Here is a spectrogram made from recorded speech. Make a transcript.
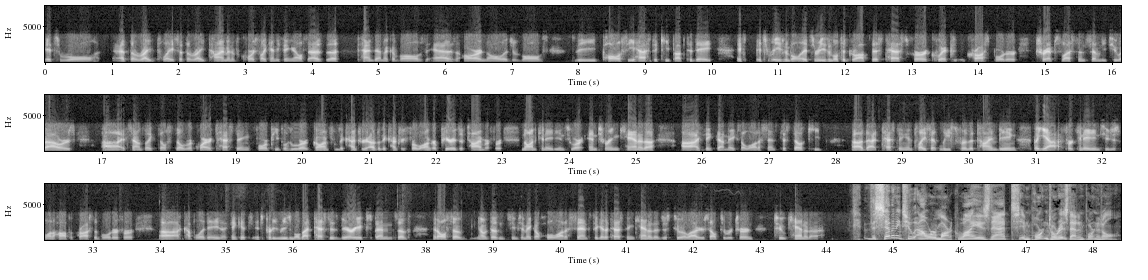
its role at the right place at the right time. And of course, like anything else, as the pandemic evolves, as our knowledge evolves, the policy has to keep up to date it's it's reasonable. It's reasonable to drop this test for quick cross-border trips, less than 72 hours. Uh, it sounds like they'll still require testing for people who are gone from the country, out of the country for longer periods of time, or for non-Canadians who are entering Canada. Uh, I think that makes a lot of sense to still keep uh, that testing in place, at least for the time being. But yeah, for Canadians who just want to hop across the border for uh, a couple of days, I think it's it's pretty reasonable. That test is very expensive. It also, you know, doesn't seem to make a whole lot of sense to get a test in Canada just to allow yourself to return to Canada. The 72 hour mark, why is that important, or is that important at all?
